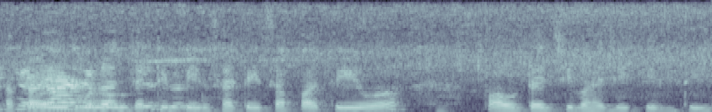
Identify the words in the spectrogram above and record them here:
सकाळी मुलांच्या टिफिनसाठी चपाती व पावट्याची भाजी केली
